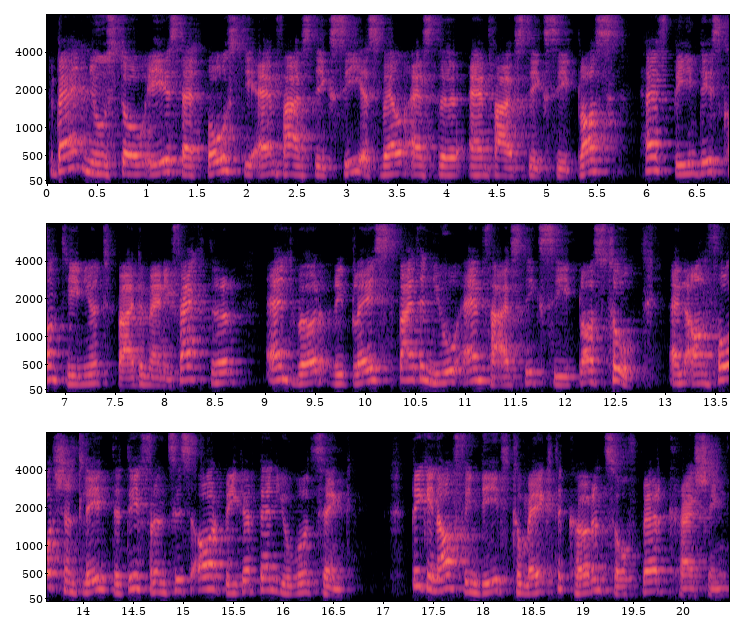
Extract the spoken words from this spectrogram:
The bad news though is that both the M5 Stick C as well as the M5 Stick C Plus have been discontinued by the manufacturer and were replaced by the new M5 Stick C Plus 2. And unfortunately, the differences are bigger than you would think. Big enough indeed to make the current software crashing.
